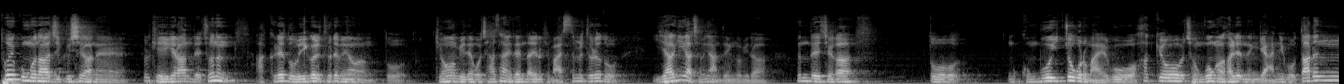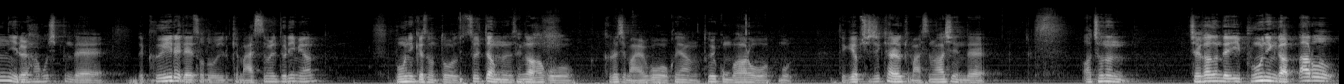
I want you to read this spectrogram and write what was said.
토익 공부나 하지 그 시간에 그렇게 얘기를 하는데 저는 아 그래도 이걸 들으면 또 경험이 되고 자산이 된다 이렇게 말씀을 드려도 이야기가 전혀 안 된 겁니다. 근데 제가 또뭐 공부 이쪽으로 말고 학교 전공과 관련된 게 아니고 다른 일을 하고 싶은데 그 일에 대해서도 이렇게 말씀을 드리면 부모님께서는 또 쓸데없는 생각하고 그러지 말고 그냥 토익 공부하러 뭐 대기업 취직하라 이렇게 말씀을 하시는데 아 저는 제가 근데 이 부모님과 따로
